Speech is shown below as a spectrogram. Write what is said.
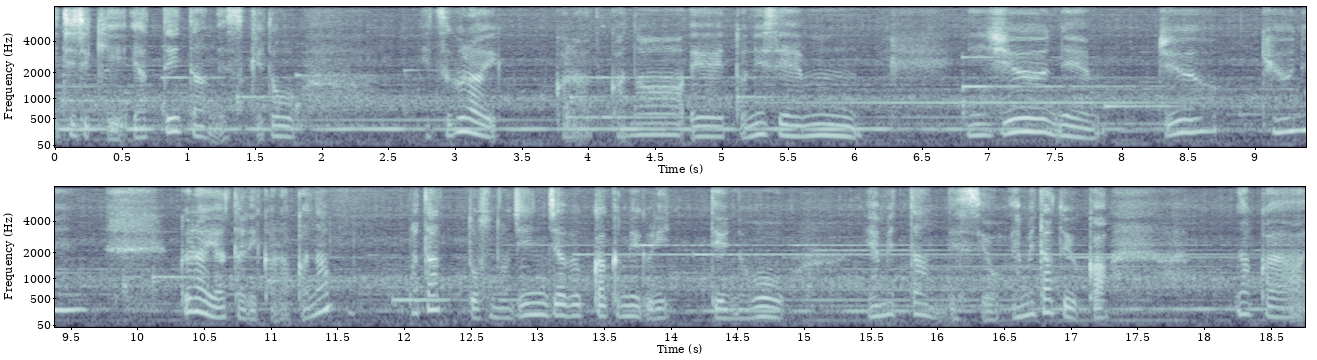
一時期やっていたんですけどいつぐらいからかな？えっ、ー、と2020年19年ぐらいあたりからかな。パタッとその神社仏閣巡りっていうのをやめたんですよ。やめたというかなんか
